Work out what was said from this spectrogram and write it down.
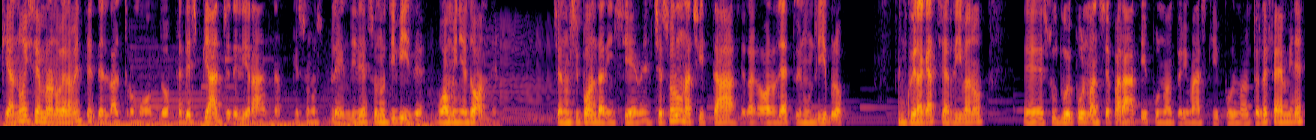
che a noi sembrano veramente dell'altro mondo. Le spiagge dell'Iran, che sono splendide, sono divise, uomini e donne. Cioè non si può andare insieme. C'è solo una città, ho letto in un libro, in cui i ragazzi arrivano eh, su due pullman separati, pullman per i maschi e pullman per le femmine,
